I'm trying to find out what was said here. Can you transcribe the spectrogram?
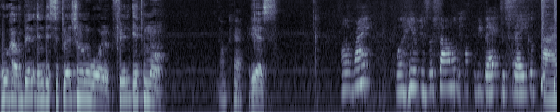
who have been in this situation will feel it more. Okay. Yes. All right. Well, here is Asylum. We'll be back to say goodbye.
